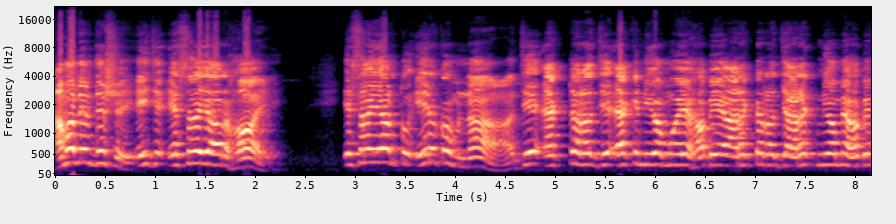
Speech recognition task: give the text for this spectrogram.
আমাদের দেশে এই যে এসআইআর হয় এসআইআর তো এরকম না যে একটা রাজ্যে এক নিয়মে হবে আর একটা রাজ্যে আরেক নিয়মে হবে।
